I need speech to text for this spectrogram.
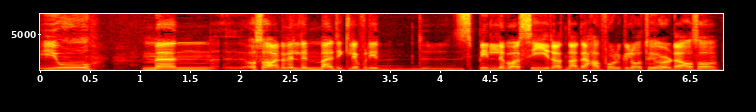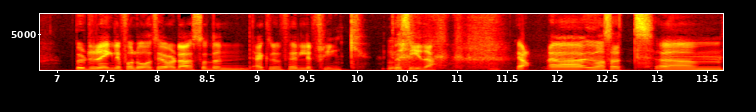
Jo, men Og så er det veldig merkelig, fordi spillet bare sier at nei, det her får du ikke lov til å gjøre det, og så burde du egentlig få lov til å gjøre det, så den er ikke veldig flink til å si det. Ja, uh, uansett. ehm,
